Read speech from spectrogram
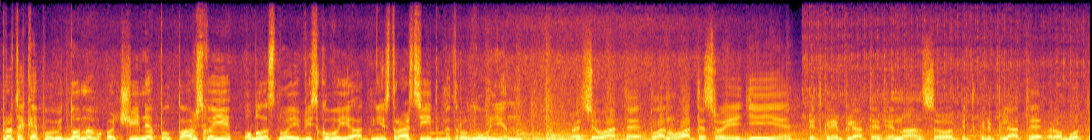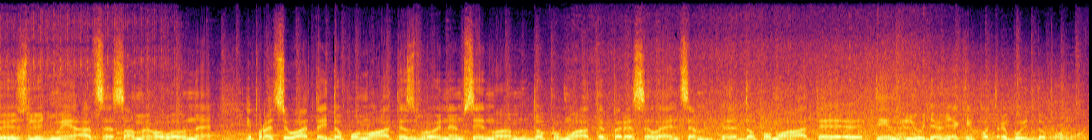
Про таке повідомив очільник Полтавської обласної військової адміністрації Дмитро Лунін. Працювати, планувати свої дії, підкріпляти фінансово, підкріпляти роботою з людьми, а це саме головне. І працювати, і допомагати Збройним силам, допомагати переселенцям, е, допомагати е, тим людям, які потребують допомоги. –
